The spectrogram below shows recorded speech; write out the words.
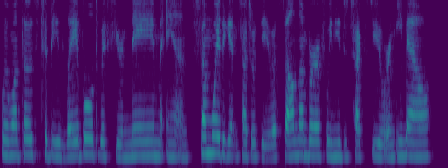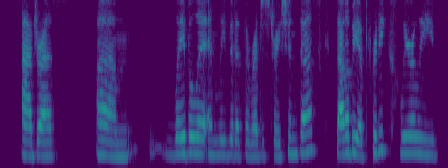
We want those to be labeled with your name and some way to get in touch with you, a cell number if we need to text you or an email address. Um, label it and leave it at the registration desk. That'll be a pretty clearly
